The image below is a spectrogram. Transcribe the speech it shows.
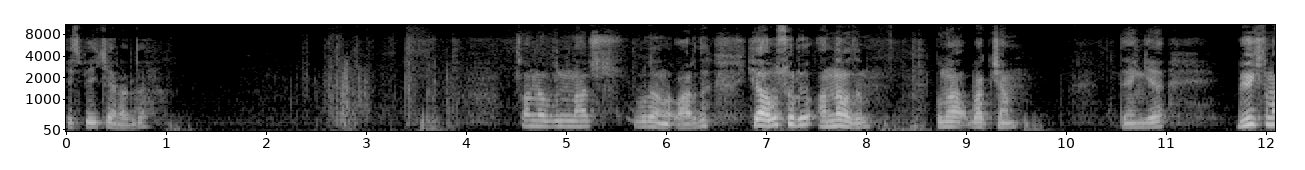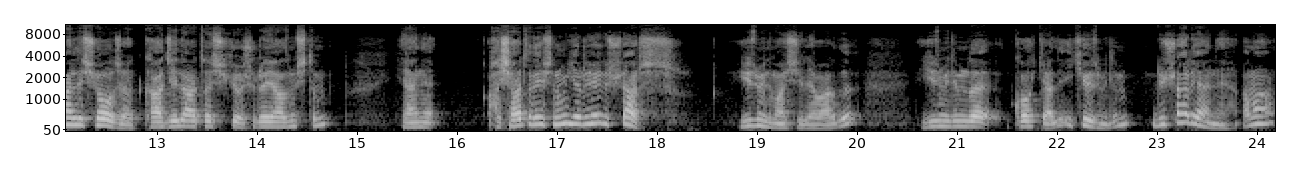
SP2 herhalde. Sonra bunlar bu da vardı. Ya bu soru anlamadım. Buna bakacağım. Denge. Büyük ihtimalle şey olacak. KC'li artı H2O. Şuraya yazmıştım. Yani haşartı değiştirimi yarıya düşer. 100 milim HCl vardı. 100 milim de koh geldi. 200 milim. Düşer yani. Ama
